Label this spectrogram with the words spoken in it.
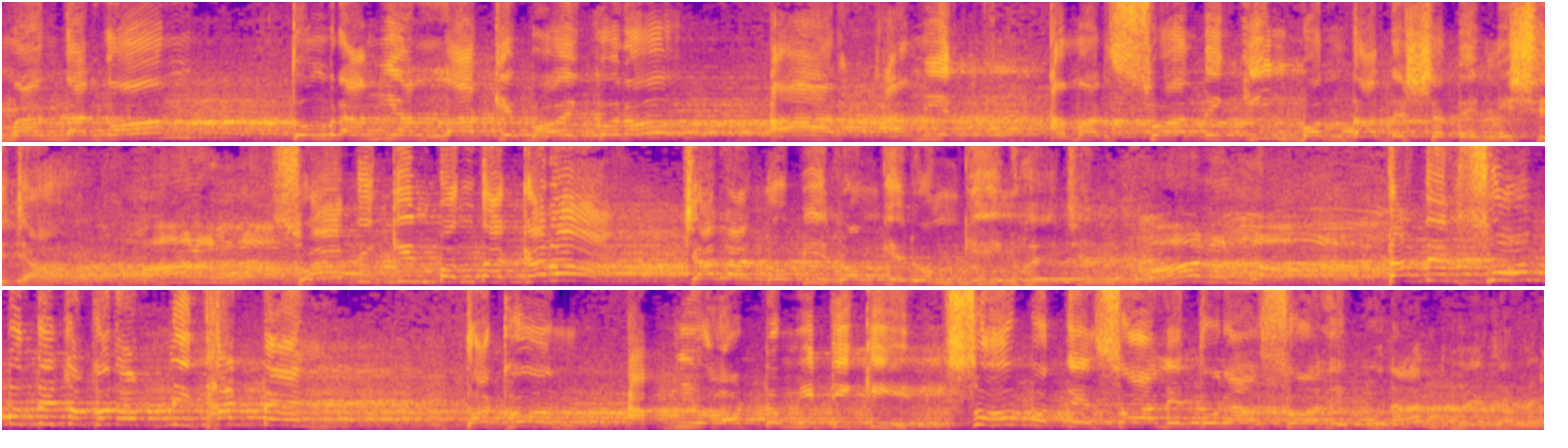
ইমানদারগণ, তোমরা আমি আল্লাহকে ভয় করো, আর আমি আমার সোয়াদিকিন বন্দাদের সাথে মিশে যাও। সোয়াদিকিন বন্দা কারা? যারা নবীর রঙে রঙ্গিন হয়েছেন। তাদের সোহবতে যখন আপনি থাকবেন তখন আপনি অটোমেটিকই সোহবতে সোয়ালে তোরা সোয়ালে হয়ে যাবেন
